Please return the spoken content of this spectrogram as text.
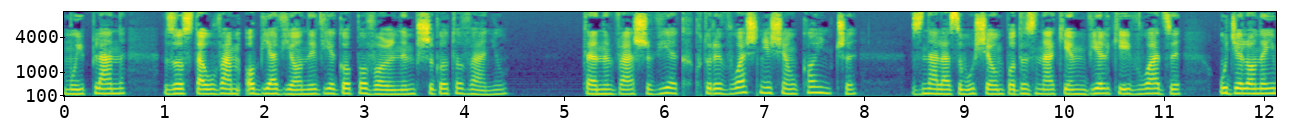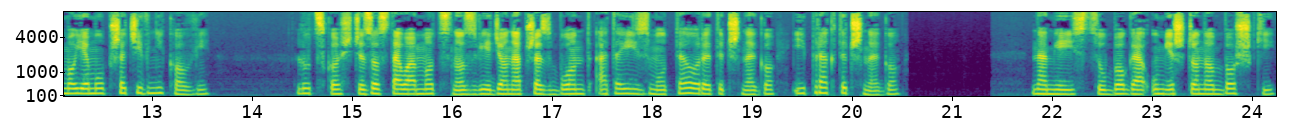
Mój plan został wam objawiony w jego powolnym przygotowaniu. Ten wasz wiek, który właśnie się kończy, znalazł się pod znakiem wielkiej władzy udzielonej mojemu przeciwnikowi. Ludzkość została mocno zwiedziona przez błąd ateizmu teoretycznego i praktycznego. Na miejscu Boga umieszczono bożki,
